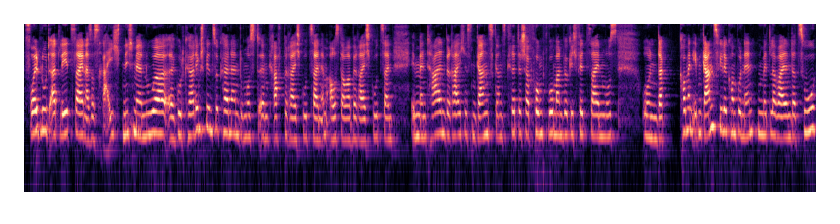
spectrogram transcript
Vollblutathlet sein. Also es reicht nicht mehr nur, äh, gut Curling spielen zu können. Du musst im Kraftbereich gut sein, im Ausdauerbereich gut sein. Im mentalen Bereich ist ein ganz, ganz kritischer Punkt, wo man wirklich fit sein muss. Und da kommen eben ganz viele Komponenten mittlerweile dazu.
